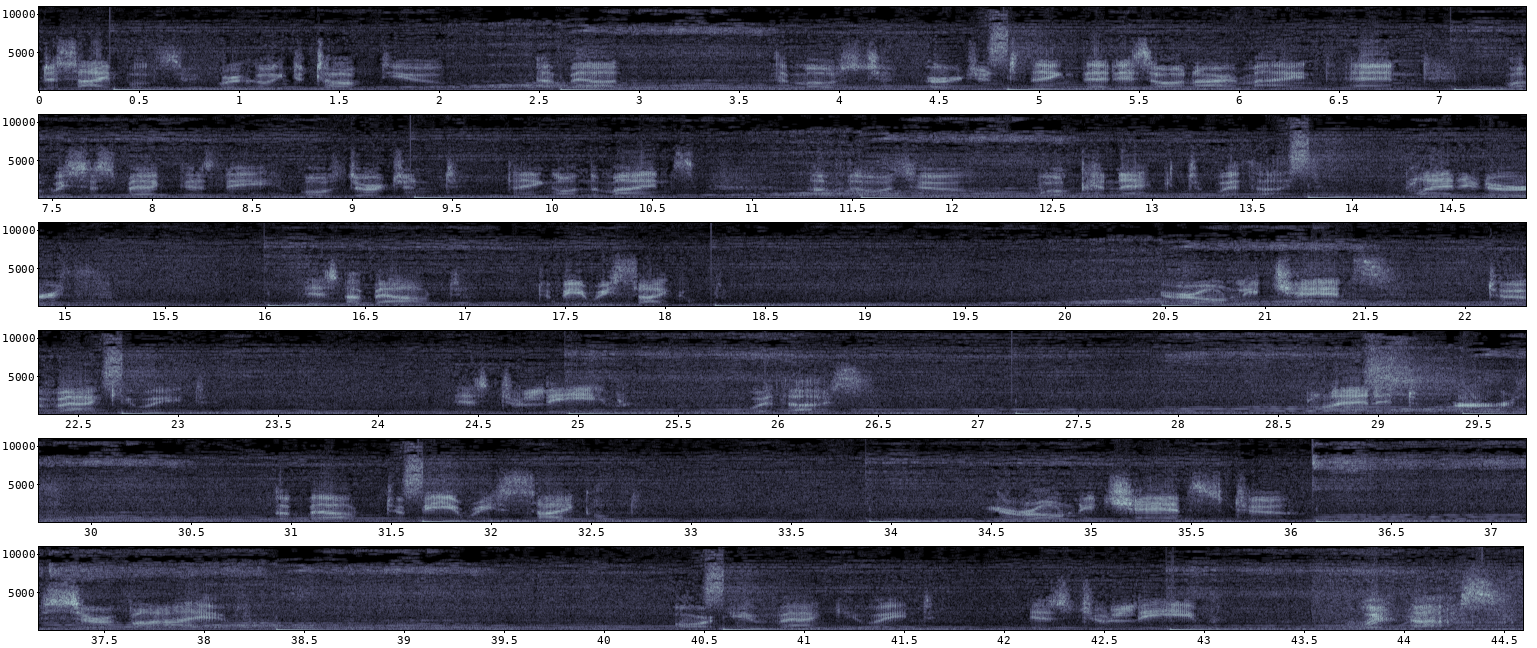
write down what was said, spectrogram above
disciples, we're going to talk to you about the most urgent thing that is on our mind and what we suspect is the most urgent thing on the minds of those who will connect with us. Planet Earth is about to be recycled. Your only chance to evacuate is to leave with us. Planet To be recycled. Your only chance to survive or evacuate is to leave with us.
